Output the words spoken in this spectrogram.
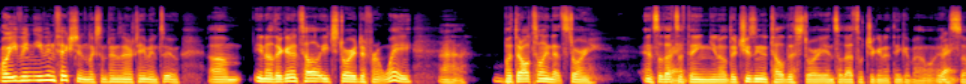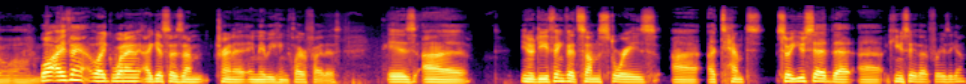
or even even fiction, like sometimes entertainment too. Um, you know, they're going to tell each story a different way, Uh huh. but they're all telling that story. And so that's the thing, you know, they're choosing to tell this story, and so that's what you're going to think about. And Right. so, um, Well, I think like what I I guess as I'm trying to and maybe you can clarify this is uh you know do you think that some stories uh attempt so you said that. Uh, can you say that phrase again?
